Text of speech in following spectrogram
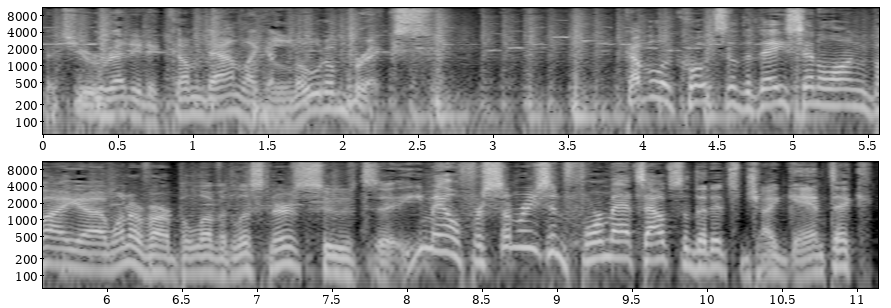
that you're ready to come down like a load of bricks. Couple of quotes of the day sent along by uh, one of our beloved listeners whose uh, email, for some reason, formats out so that it's gigantic.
